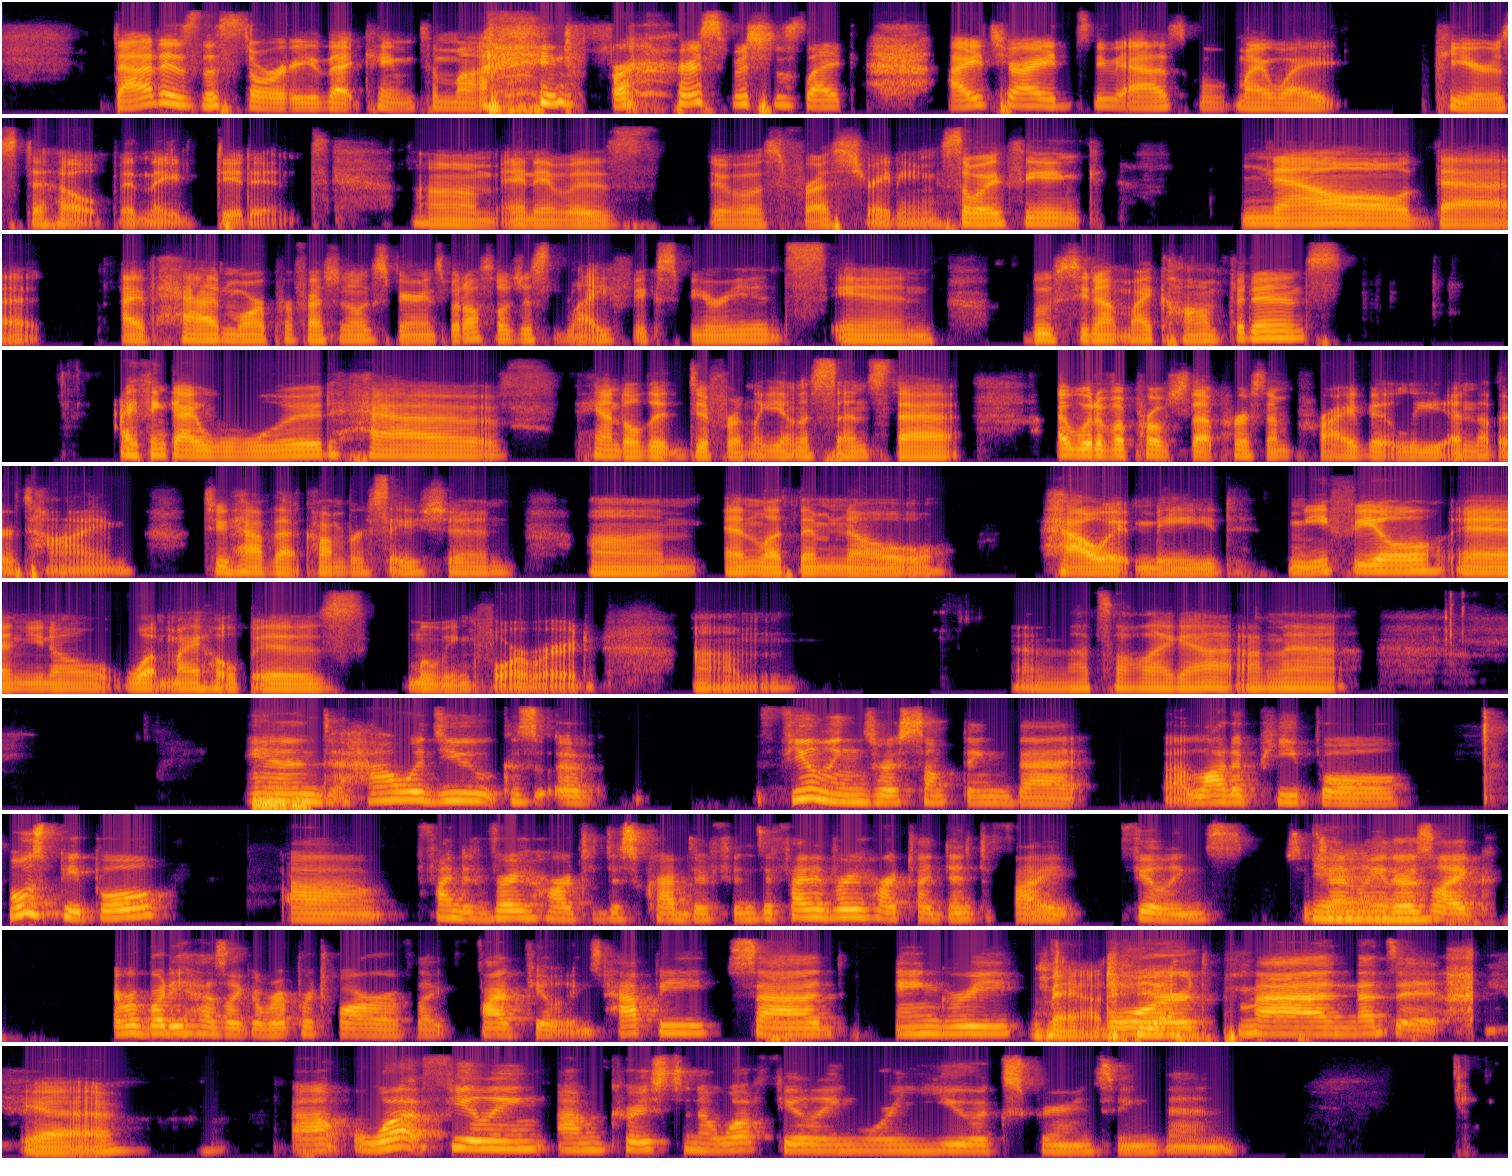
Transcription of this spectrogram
that is the story that came to mind first, which was like I tried to ask my white peers to help and they didn't. Um, and it was it was frustrating. So I think now that I've had more professional experience, but also just life experience in boosting up my confidence, I think I would have handled it differently in the sense that I would have approached that person privately another time to have that conversation um, and let them know how it made me feel and you know what my hope is moving forward. Um, and that's all i got on that and how would you because uh, feelings are something that a lot of people most people uh, find it very hard to describe their feelings. They find it very hard to identify feelings. So generally, yeah. there's like everybody has like a repertoire of like five feelings: happy, sad, angry, mad, bored, yeah. mad. That's it. Yeah. Uh, what feeling? I'm curious to know what feeling were you experiencing then?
